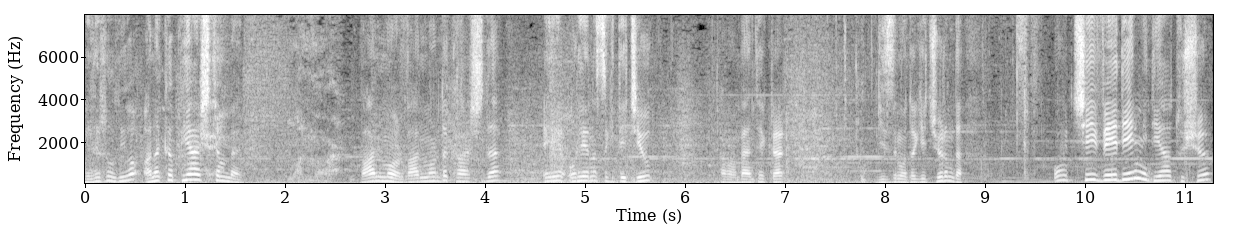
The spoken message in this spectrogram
Neler oluyor? Ana kapıyı açtım ben. One more. One more. Da karşıda. E oraya nasıl gideceğim? Tamam ben tekrar gizli moda geçiyorum da. O şey V değil miydi ya tuşu?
